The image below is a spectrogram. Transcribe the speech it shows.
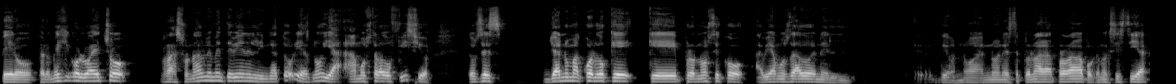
pero, pero México lo ha hecho razonablemente bien en eliminatorias, ¿no? Ya ha mostrado oficio. Entonces, ya no me acuerdo qué, pronóstico habíamos dado en el, eh, digo, no, no, en este programa porque no existía,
